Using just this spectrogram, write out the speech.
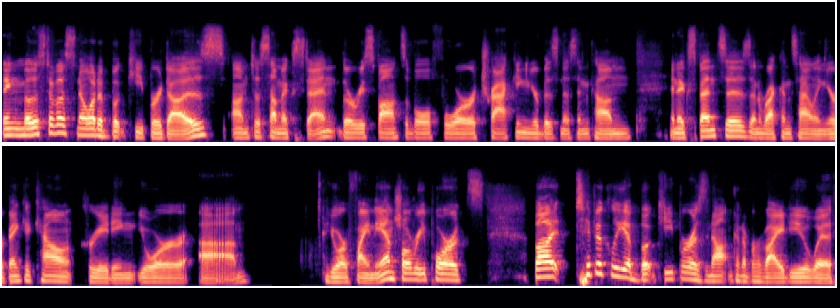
think most of us know what a bookkeeper does um, to some extent. They're responsible for tracking your business income and expenses and reconciling your bank account, creating your um, your financial reports. But typically, a bookkeeper is not going to provide you with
